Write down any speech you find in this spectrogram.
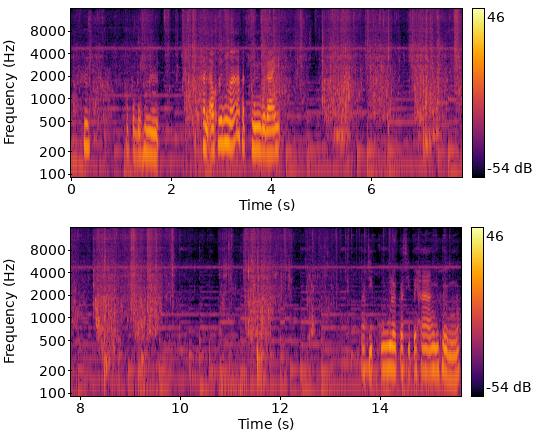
ค่ะเขาก็บอกคันเอาขึ้นมาผัดทุงบ่ได้ อาจิกูเลยก็สิไปห้างอยู่หึงเนาะ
